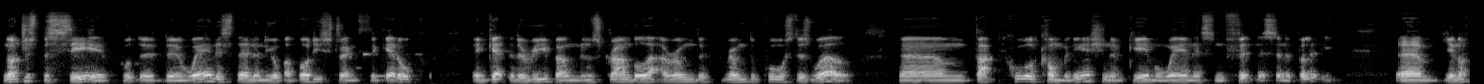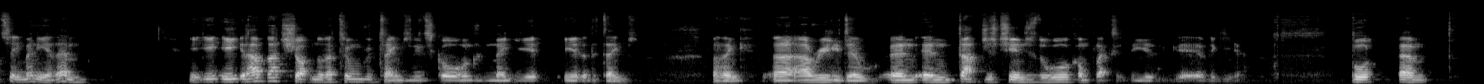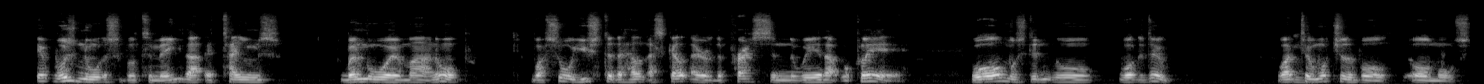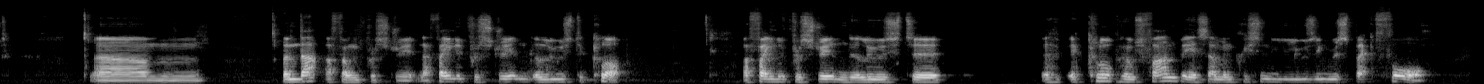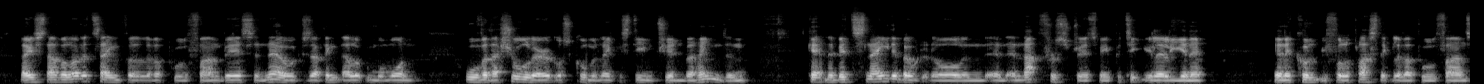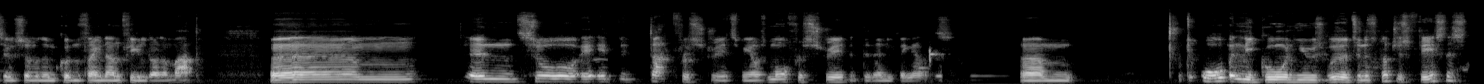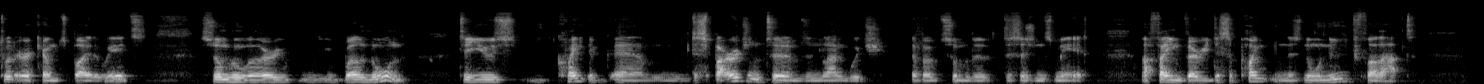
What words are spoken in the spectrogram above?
Not just the save, but the, the awareness then and the upper body strength to get up and get to the rebound and scramble that around the around the post as well. Um, that whole combination of game awareness and fitness and ability, um, you're not seeing many of them. He, he could have that shot another 200 times and he'd score 198 eight of the times. I think uh, I really do, and and that just changes the whole complexity of the gear. But um, it was noticeable to me that at times when we were man up, we're so used to the helter skelter of the press and the way that we play, we almost didn't know what to do. We had mm. too much of the ball almost. Um, and that I found frustrating. I find it frustrating to lose to Klopp. I find it frustrating to lose to a, a club whose fan base I'm increasingly losing respect for. I used to have a lot of time for the Liverpool fan base, and now because I think they're looking with one over their shoulder at us coming like a steam train behind them, getting a bit snide about it all, and, and, and that frustrates me, particularly in a in a country full of plastic Liverpool fans who some of them couldn't find Anfield on a map. Um, and so it, it, that frustrates me. I was more frustrated than anything else. Um, to openly go and use words, and it's not just faceless Twitter accounts, by the way. It's some who are very well known to use quite um, disparaging terms and language about some of the decisions made. I find very disappointing. There's no need for that.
